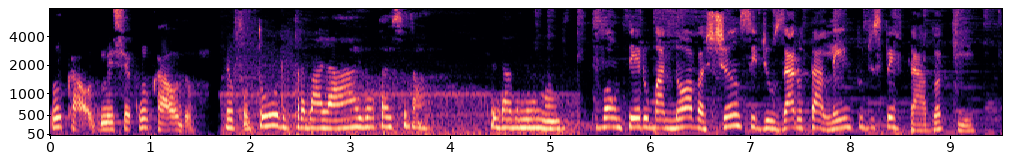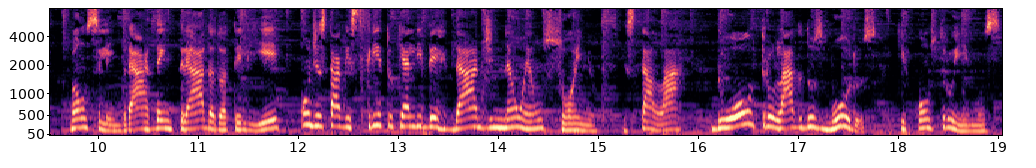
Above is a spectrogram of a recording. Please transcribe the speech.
um caldo, mexer com caldo. Meu futuro, trabalhar e voltar a estudar. Cuidar da minha mãe. Vão ter uma nova chance de usar o talento despertado aqui. Vão se lembrar da entrada do ateliê, onde estava escrito que a liberdade não é um sonho. Está lá do outro lado dos muros que construímos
